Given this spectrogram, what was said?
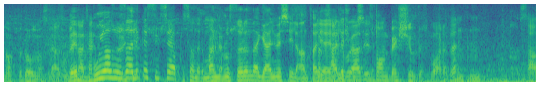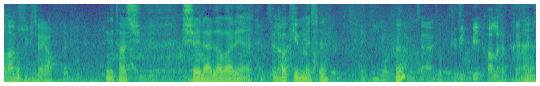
noktada olması lazım. Ve zaten bu yaz önce- özellikle sükse yaptı sanırım. Hani Rusların da gelmesiyle Antalya'ya Sadece bu yaz değil, yerleşmesiyle. son 5 yıldır bu arada. Sağlam sükse yaptı. Yeni tarz şeyler de var yani. Bir bakayım mesela. Mesela çok kübik bir halı. Aynen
